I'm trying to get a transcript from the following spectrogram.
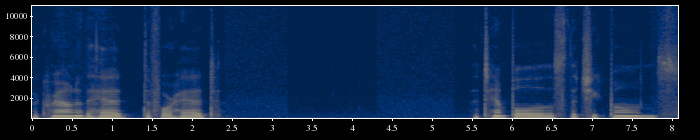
The crown of the head, the forehead, the temples, the cheekbones.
